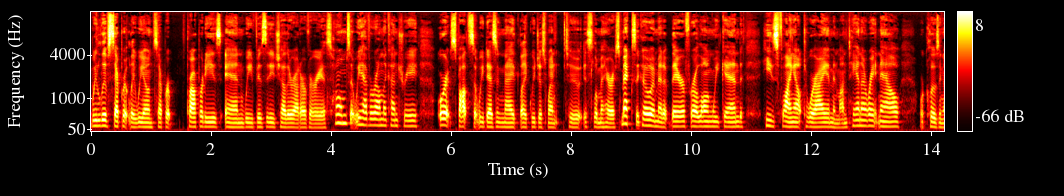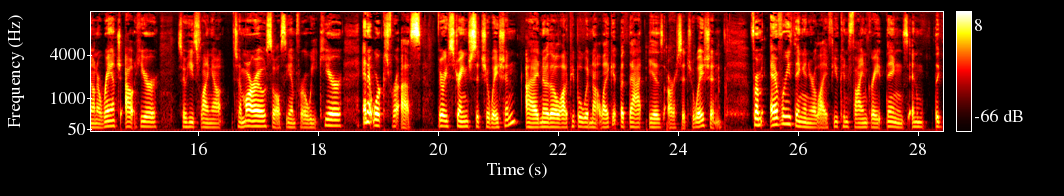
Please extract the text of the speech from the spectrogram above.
We live separately, we own separate properties, and we visit each other at our various homes that we have around the country or at spots that we designate. Like we just went to Isla Mujeres, Mexico, and met up there for a long weekend. He's flying out to where I am in Montana right now. We're closing on a ranch out here. So he's flying out tomorrow, so I'll see him for a week here, and it works for us. Very strange situation. I know that a lot of people would not like it, but that is our situation. From everything in your life, you can find great things. And the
